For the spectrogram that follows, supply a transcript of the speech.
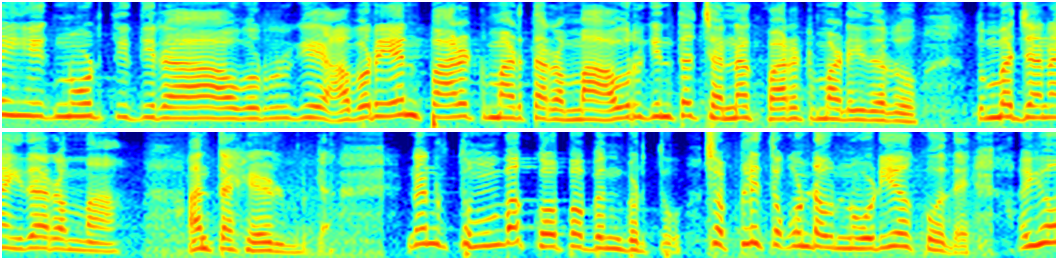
ಹೀಗೆ ನೋಡ್ತಿದ್ದೀರಾ? ಅವ್ರಿಗೆ, ಅವ್ರೇನು ಪಾರ್ಟ್ ಮಾಡ್ತಾರಮ್ಮ? ಅವ್ರಿಗಿಂತ ಚೆನ್ನಾಗಿ ಪಾರ್ಟ್ ಮಾಡಿದಾರು. ತುಂಬ ಜನ ಇದ್ದಾರಮ್ಮ ಅಂತ ಹೇಳ್ಬಿಟ್ಟ. ನನಗೆ ತುಂಬ ಕೋಪ ಬಂದ್ಬಿಡ್ತು. ಚಪ್ಪಲಿ ತೊಗೊಂಡು ಅವ್ನು ನೋಡಿಯೋಕೆ ಹೋದೆ. ಅಯ್ಯೋ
